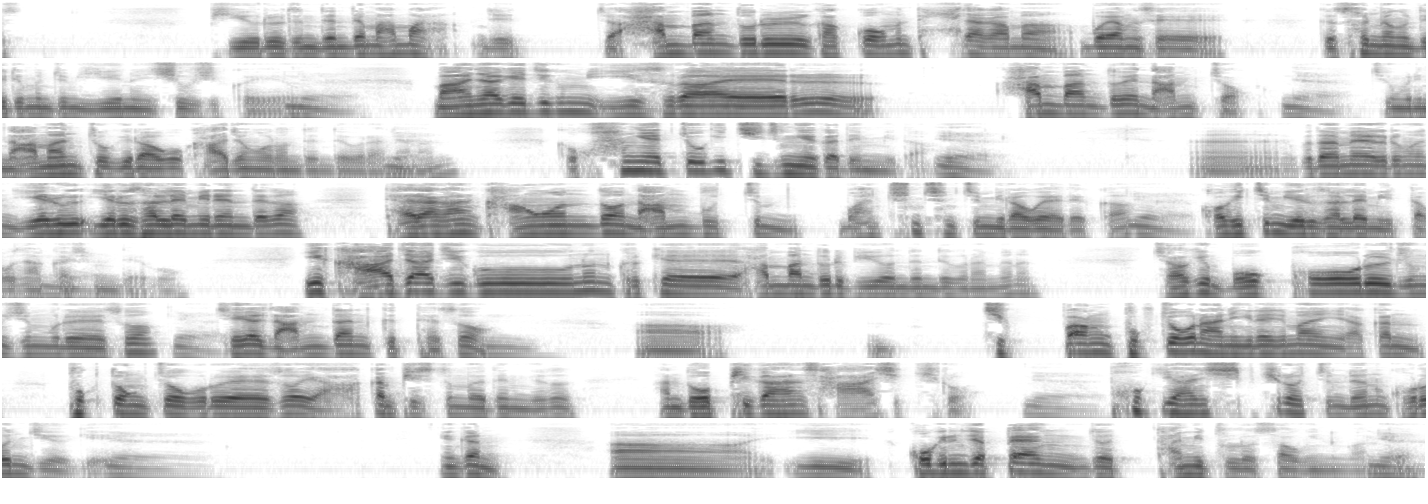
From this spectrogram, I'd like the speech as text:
비유를 든다는데 한번 이제 저 한반도를 갖고 오면 대략 아마 모양새 그 설명을 드리면 좀 이해는 쉬우실 거예요. 네. 만약에 지금 이스라엘을 한반도의 남쪽, 네. 지금 우리 남한 쪽이라고 가정을 한다는데 그러면은 그 황해 쪽이 지중해가 됩니다. 예. 그 다음에 그러면 예루, 예루살렘이라는 데가 대략 한 강원도 남부쯤, 뭐 한 춘천쯤이라고 해야 될까? 예. 거기쯤 예루살렘이 있다고 생각하시면 되고. 이 가자 지구는 그렇게 한반도를 비웠는데 그러면은 저기 목포를 중심으로 해서 예. 제일 남단 끝에서, 음. 아, 직방 북쪽은 아니긴 하지만 약간 북동쪽으로 해서 약간 비스듬하게 되는 게서 한 높이가 한 40km, 예. 폭이 한 10km쯤 되는 그런 지역이에요. 예. 그러니까 아, 이 고기는 이제 뺑 저 담이 둘러싸고 있는 건데. 예.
